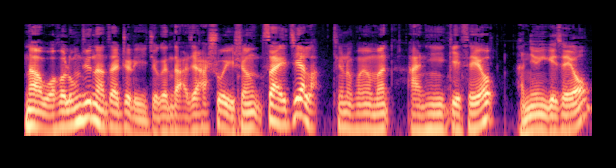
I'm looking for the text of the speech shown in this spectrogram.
那我和龙军呢，在这里就跟大家说一声再见了，听众朋友们，安妮给 C O，安妮给 C O。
